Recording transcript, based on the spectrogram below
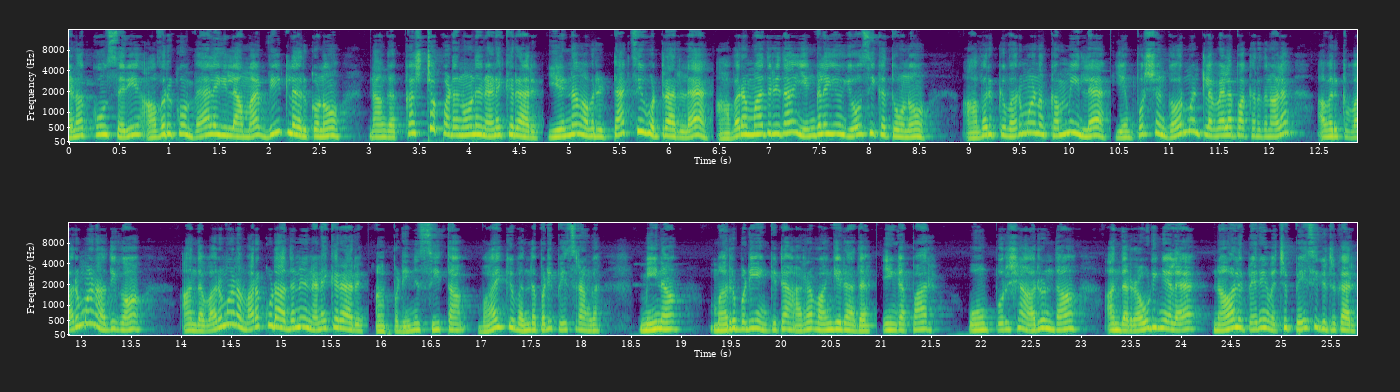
எனக்கும் சரி அவருக்கும் வேலை இல்லாம வீட்டுல இருக்கணும் நாங்க கஷ்டப்படணும்னு நினைக்கிறாரு. ஏன்னா அவரு டாக்ஸி ஓட்டுறாருல அவரை மாதிரி தான் எங்களையும் யோசிக்க தோணும். அவருக்கு வருமானம் கம்மி இல்ல. என் புருஷன் கவர்மெண்ட்ல வேலை பார்க்கறதுனால அவருக்கு வருமானம் அதிகம். அந்த வருமானம் வரக்கூடாதுன்னு நினைக்கிறாரு அப்படின்னு சீதா வாய்க்கு வந்தபடி பேசுறாங்க. மீனா மறுபடியும் என்கிட்ட அற வாங்கிடாத. இங்க பார் உன் புருஷன் அருண் தான் அந்த ரவுடிங்களை நாலு பேரையும் வச்சு பேசிக்கிட்டு இருக்காரு.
